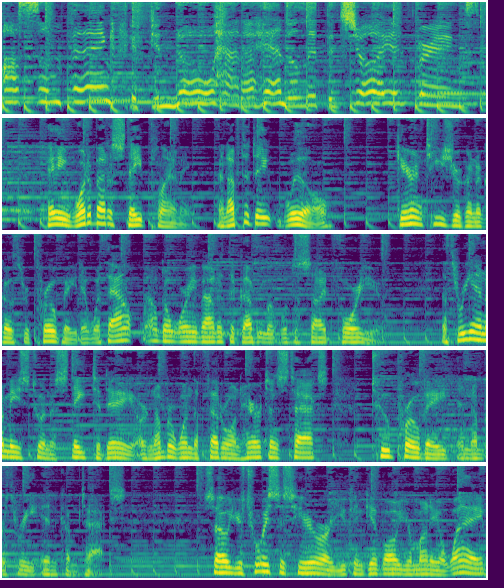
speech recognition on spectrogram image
awesome thing if you know how to handle it, the joy it brings. Hey, what about estate planning? An up to date will guarantees you're going to go through probate, and without, well, don't worry about it, the government will decide for you. The three enemies to an estate today are number one, the federal inheritance tax, two, probate, and number three, income tax. So your choices here are you can give all your money away.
